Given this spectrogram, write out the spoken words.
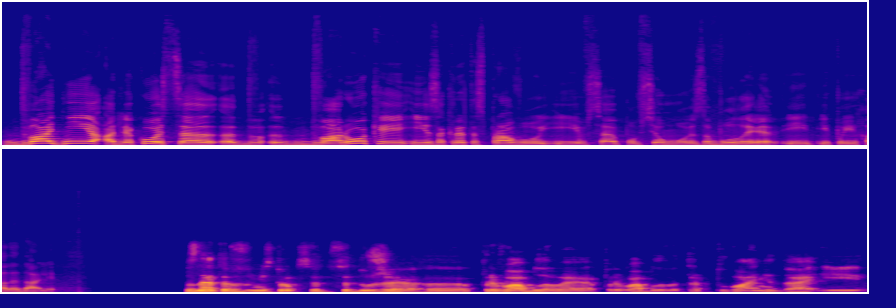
два дні, а для когось це е, дв- два роки, і закрити справу, і все по всьому забули і, і поїхали далі. Ви знаєте, розумні строки це, дуже е, привабливе, привабливе трактування, да, і е,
